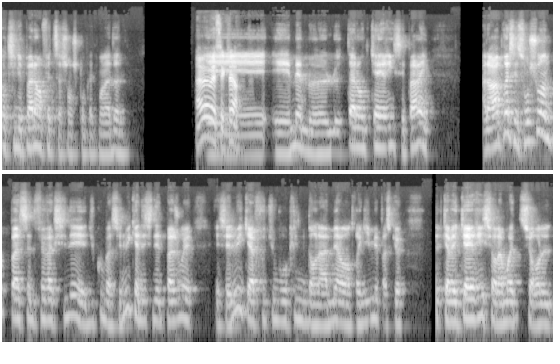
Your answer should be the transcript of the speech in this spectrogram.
quand il est pas là, en fait, ça change complètement la donne. Ah ouais, ouais, c'est clair. Et, même euh, le talent de Kyrie, c'est pareil. Alors après, c'est son choix hein, de pas s'être fait vacciner. Et du coup, bah, c'est lui qui a décidé de pas jouer. Et c'est lui qui a foutu Brooklyn dans la merde, entre guillemets, parce que peut-être qu'avec Kyrie, sur, la moitié, sur le-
